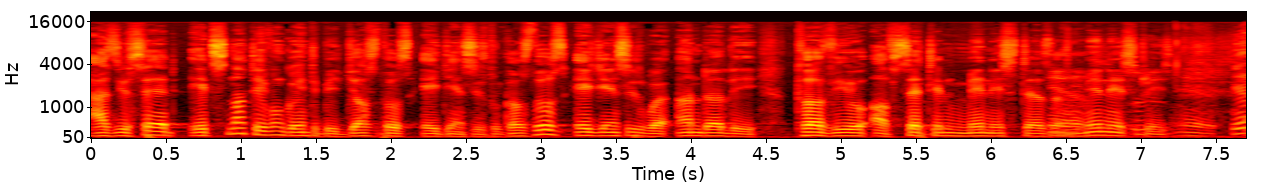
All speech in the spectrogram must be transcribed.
as you said, it's not even going to be just those agencies because those agencies were under the purview of certain ministers and ministries. Mm, yeah.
